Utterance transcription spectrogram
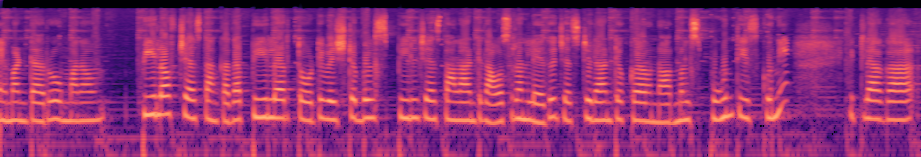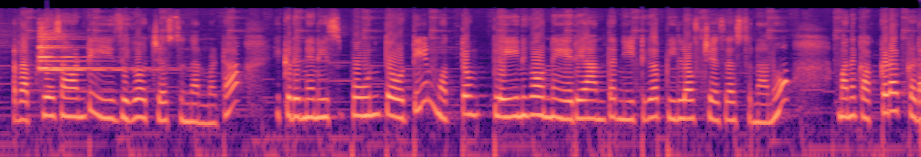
ఏమంటారు? మనం పీల్ ఆఫ్ చేస్తాం కదా పీలర్ తోటి వెజిటబుల్స్ పీల్ చేస్తాం అలాంటిది అవసరం లేదు. జస్ట్ ఇలాంటి ఒక నార్మల్ స్పూన్ తీసుకుని ఇట్లాగా రబ్ చేసామంటే ఈజీగా వచ్చేస్తుంది అనమాట ఇక్కడ నేను ఈ స్పూన్ తోటి మొత్తం ప్లెయిన్గా ఉన్న ఏరియా అంతా నీట్గా పీల్ ఆఫ్ చేసేస్తున్నాను. మనకు అక్కడక్కడ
